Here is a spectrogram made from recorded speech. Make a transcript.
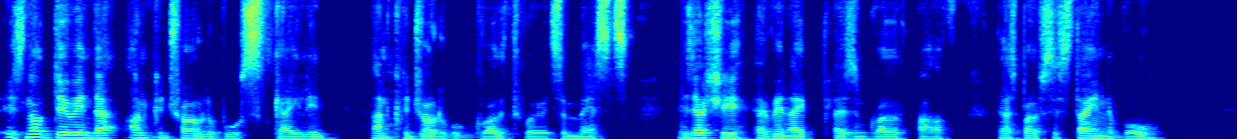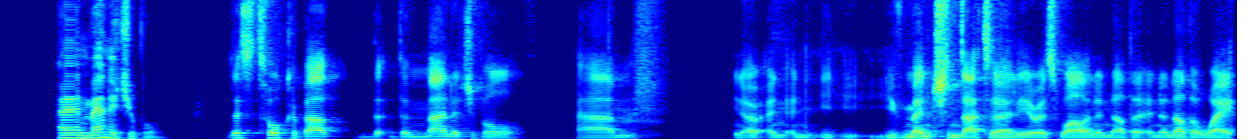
it's not doing that uncontrollable scaling, uncontrollable growth where it's a mess. It's actually having a pleasant growth path that's both sustainable and manageable. Let's talk about the, the manageable um, you know, and, and you've mentioned that earlier as well in another in another way.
